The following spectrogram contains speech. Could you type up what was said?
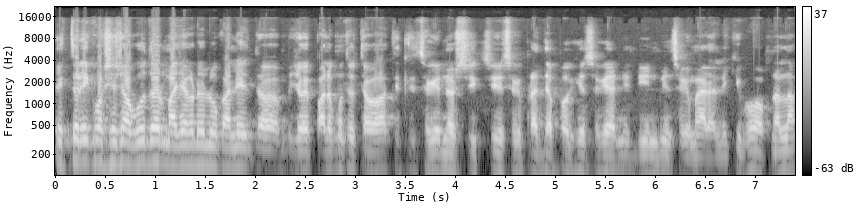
एक तर एक वर्षाच्या अगोदर माझ्याकडे लोक आले जेव्हा पालकमंत्री होते तेव्हा तिथले सगळे नर्सिंगचे सगळे प्राध्यापक हे सगळ्यांनी डीन बिन सगळे मिळाले की भाऊ आपल्याला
